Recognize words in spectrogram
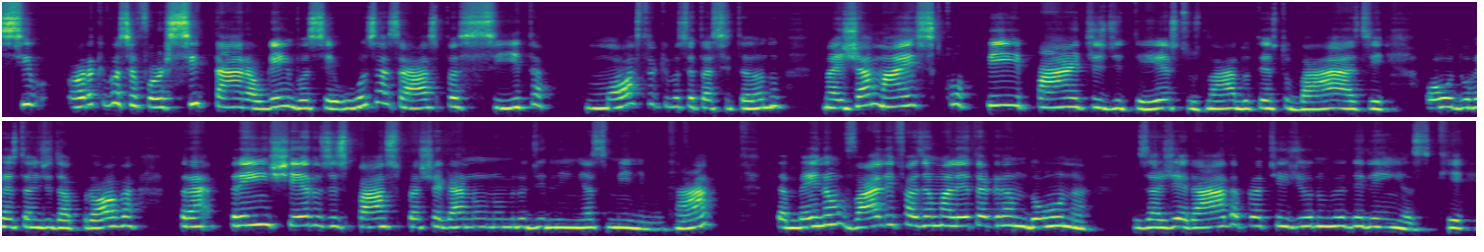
se hora que você for citar alguém, você usa as aspas, cita, mostra que você está citando, mas jamais copie partes de textos lá do texto base ou do restante da prova para preencher os espaços para chegar no número de linhas mínimo, tá? Também não vale fazer uma letra grandona, exagerada para atingir o número de linhas, que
